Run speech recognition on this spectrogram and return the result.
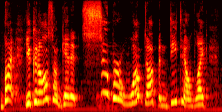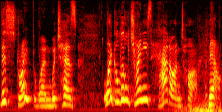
But you can also get it super wumped up and detailed like this striped one, which has like a little Chinese hat on top. Now,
